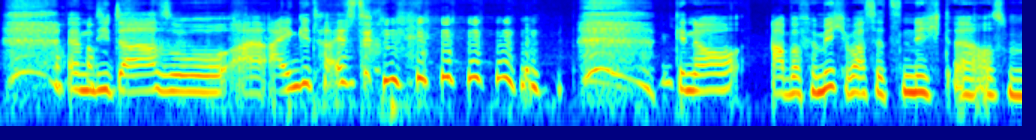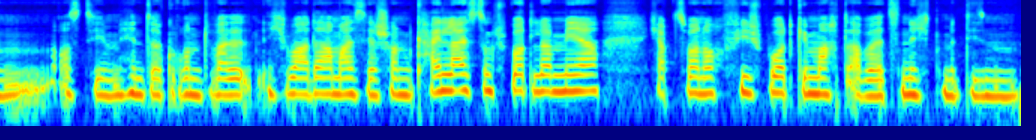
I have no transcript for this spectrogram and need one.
ähm, die da so äh, eingeteilt sind. genau. Aber für mich war es jetzt nicht äh, aus, dem, aus dem Hintergrund, weil ich war damals ja schon kein Leistungssportler mehr. Ich habe zwar noch viel Sport gemacht, aber jetzt nicht mit diesem,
